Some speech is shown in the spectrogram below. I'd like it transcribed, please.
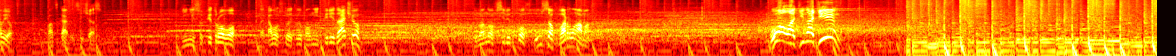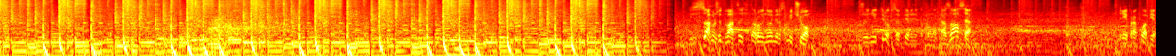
Соловьев подскажет сейчас Денису Петрову, на кого стоит выполнить передачу. Иванов, Селитков, Усов, Варламов. Гол 1-1! И сам же 22 номер с мячом. Уже не трех соперников он оказался. Андрей Прокопьев.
